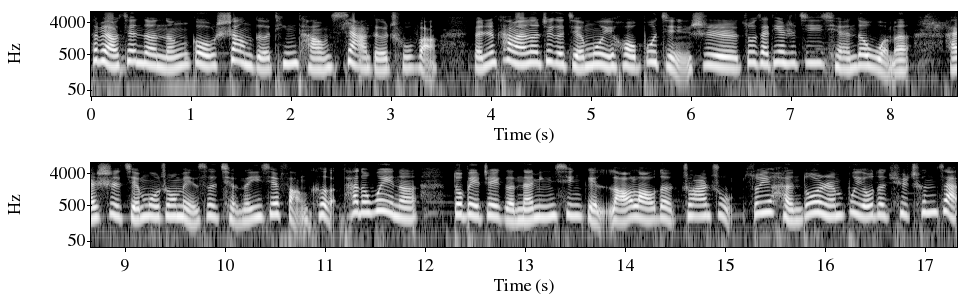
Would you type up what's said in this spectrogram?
他表现的能够上得厅堂，下得厨房。反正看完了这个节目以后，不仅是坐在电视机前的我们，还是节目中每次请的一些访客，他的胃呢都被这个男明星给牢牢的抓住。所以很多人不由得去称赞，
